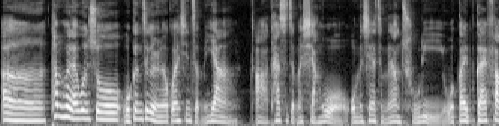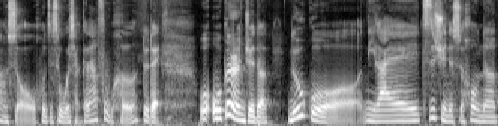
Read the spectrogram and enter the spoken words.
呃，他们会来问说，我跟这个人的关系怎么样啊？他是怎么想我？我们现在怎么样处理？我该不该放手？或者是我想跟他复合，对不对？我我个人觉得，如果你来咨询的时候呢，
